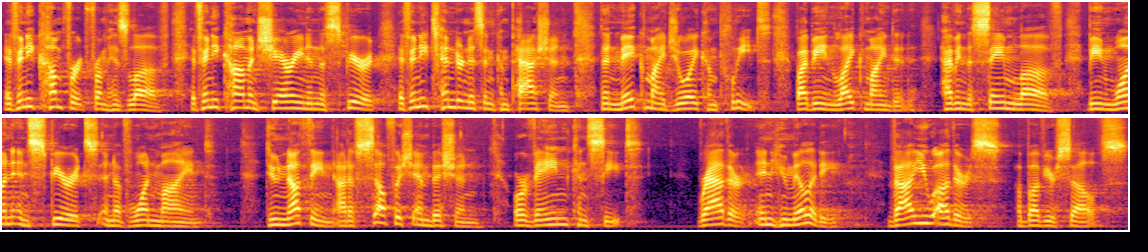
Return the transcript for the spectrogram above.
if any comfort from his love, if any common sharing in the Spirit, if any tenderness and compassion, then make my joy complete by being like minded, having the same love, being one in spirit and of one mind. Do nothing out of selfish ambition or vain conceit. Rather, in humility, value others above yourselves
